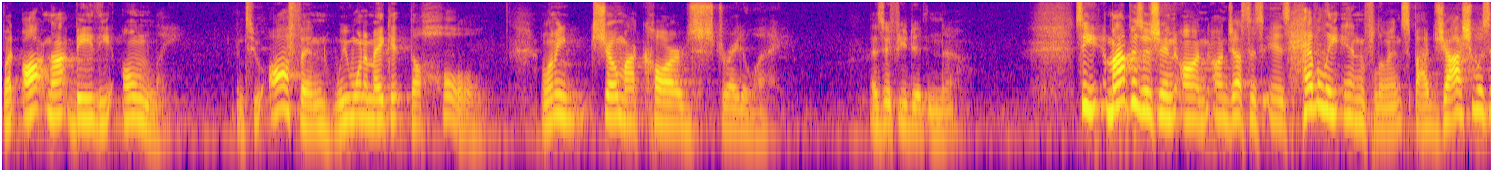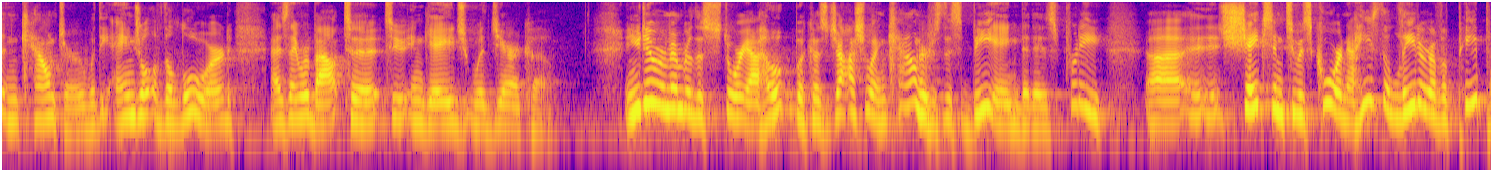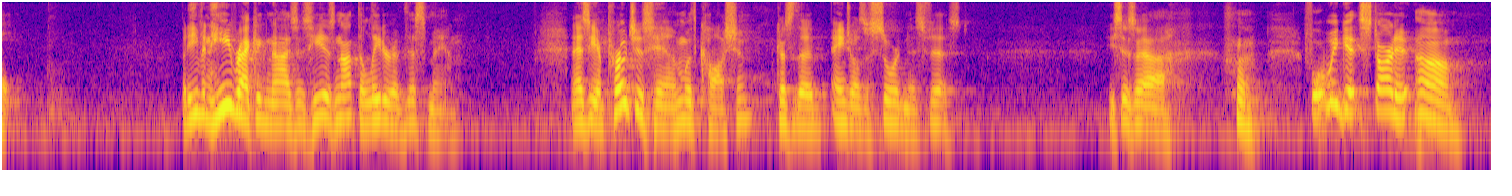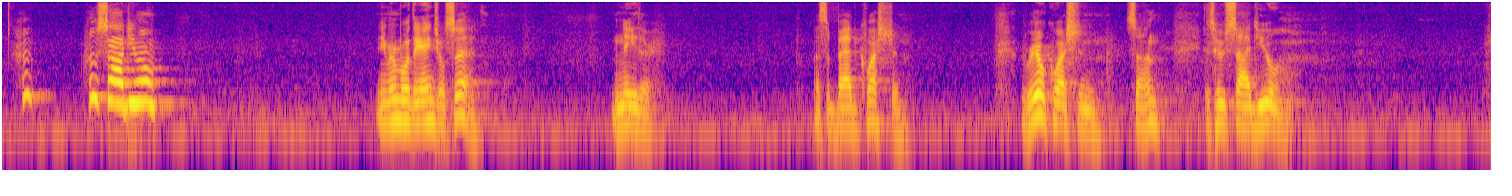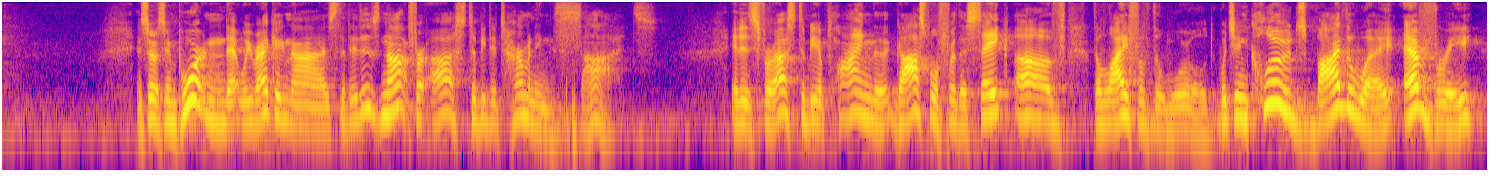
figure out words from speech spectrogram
but ought not be the only. And too often, we want to make it the whole. Let me show my cards straight away, as if you didn't know. See, my position on, on justice is heavily influenced by Joshua's encounter with the angel of the Lord as they were about to, to engage with Jericho. And you do remember the story, I hope, because Joshua encounters this being that is pretty, uh, it shakes him to his core. Now, he's the leader of a people. But even he recognizes he is not the leader of this man. And as he approaches him with caution, because the angel has a sword in his fist, he says, uh, Before we get started, um, who, whose side you on? You remember what the angel said? Neither. That's a bad question. The real question, son, is whose side you on? And so it's important that we recognize that it is not for us to be determining sides. It is for us to be applying the gospel for the sake of the life of the world, which includes, by the way, every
